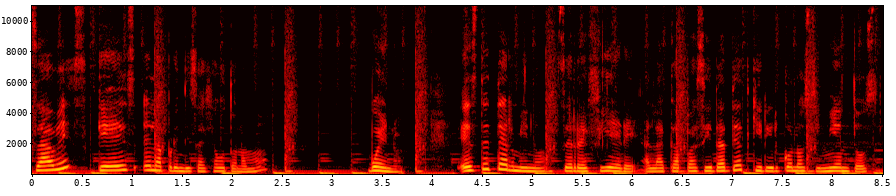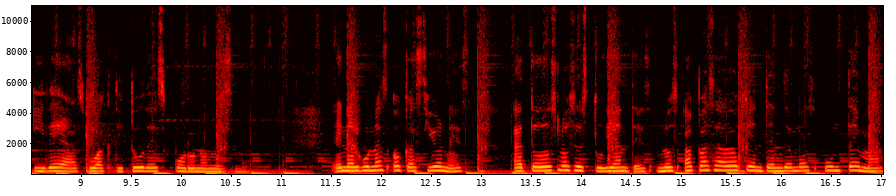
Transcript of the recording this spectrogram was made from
¿Sabes qué es el aprendizaje autónomo? Bueno, este término se refiere a la capacidad de adquirir conocimientos, ideas o actitudes por uno mismo. En algunas ocasiones, a todos los estudiantes nos ha pasado que entendemos un tema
